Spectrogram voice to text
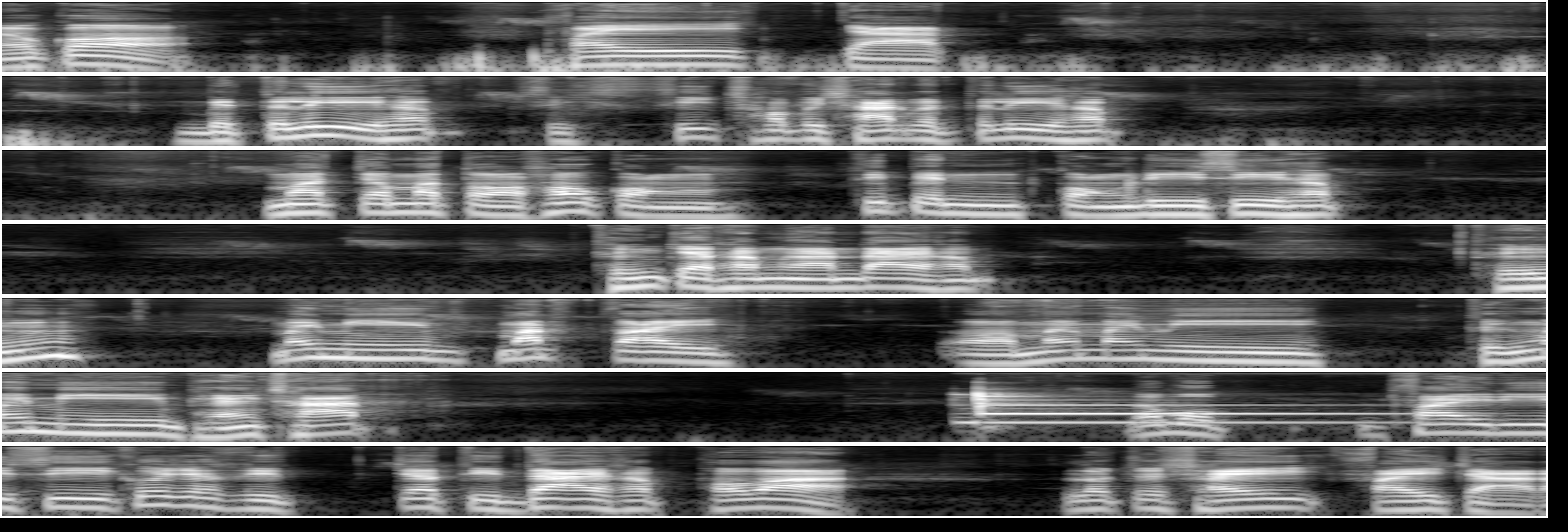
แล้วก็ไฟจากแบตเตอรี่ครับที่ที่ชอบไปชาร์จแบตเตอรี่ครับมาจะมาต่อเข้ากล่องที่เป็นกล่อง DC ครับ ถึงจะทำงานได้ครับ ถึงไม่มีมัดไฟเอ่อไม่ไม่มีถึงไม่มีแผงชาร์จ ระบบไฟ DC ก็จะติดจะติดได้ครับ เพราะว่าเราจะใช้ไฟจาก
